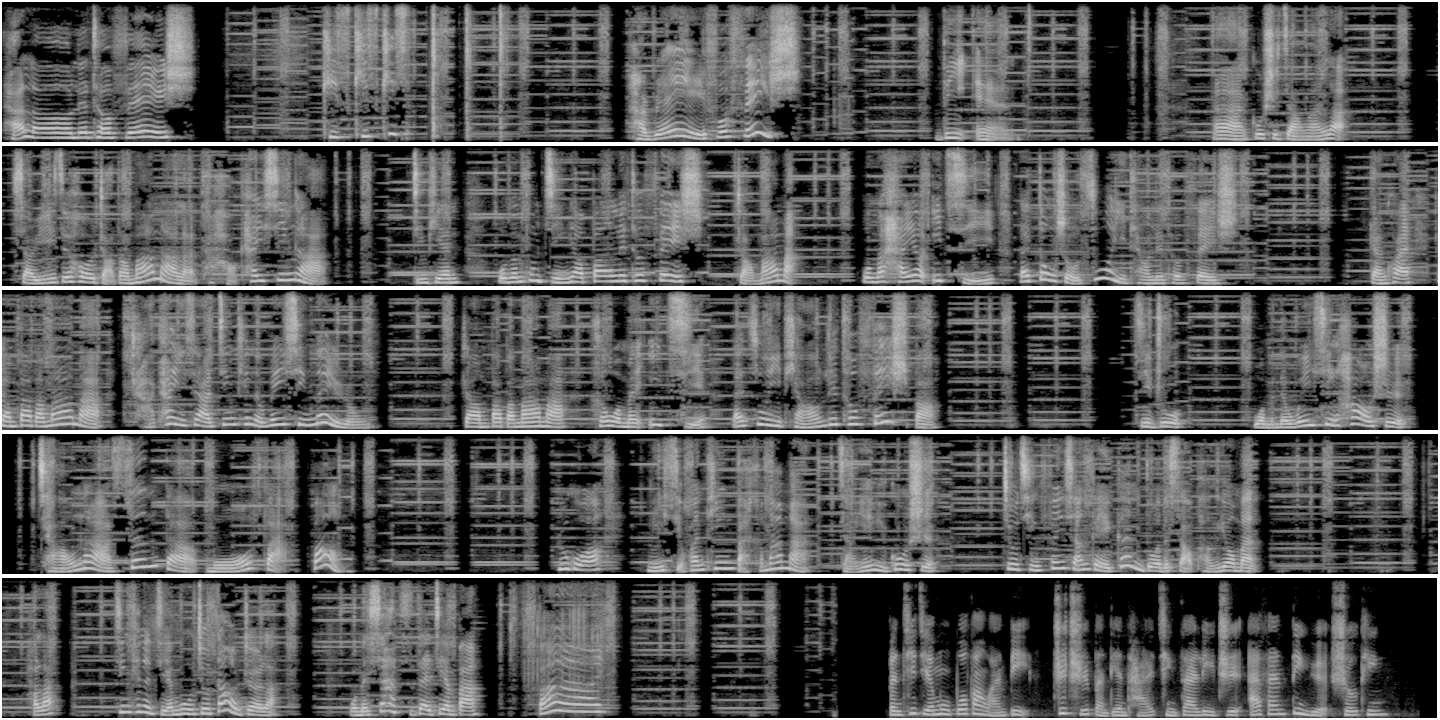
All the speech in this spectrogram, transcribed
Hello, little fish. Kiss, kiss, kiss. Hooray for fish! The end. 啊，故事讲完了。小鱼最后找到妈妈了，它好开心啊！今天我们不仅要帮 Little Fish 找妈妈，我们还要一起来动手做一条 Little Fish。赶快让爸爸妈妈查看一下今天的微信内容，让爸爸妈妈和我们一起。来做一条 little fish 吧。记住，我们的微信号是乔纳森的魔法棒。如果你喜欢听百合妈妈讲英语故事，就请分享给更多的小朋友们。好了，今天的节目就到这儿了，我们下次再见吧，拜。本期节目播放完毕，支持本电台，请在荔枝 FM 订阅收听。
